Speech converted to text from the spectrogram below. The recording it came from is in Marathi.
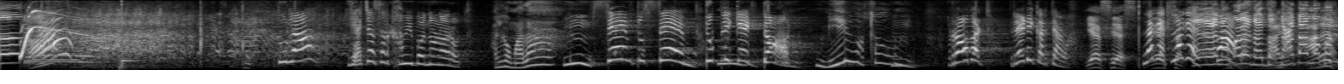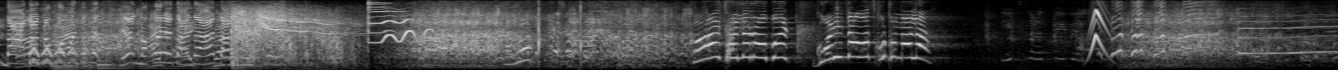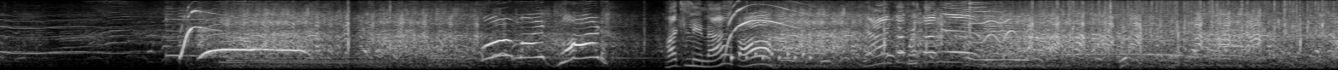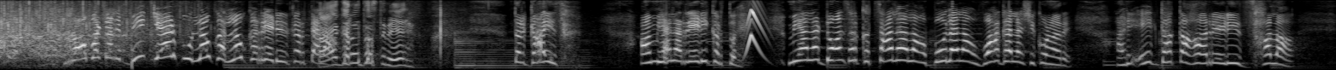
तुला याच्यासारखा मी बनवणार आहोत. अयो मला? Same to same duplicate don मी असं? रॉबर्ट रेडी कर त्याला. येस येस लगेच लगेच ए, नको रे, fast. दादा, दादा, नको, दादा, नको म्हणतो मी. ए, नको रे, दादा, दादा, नको रे. काय झालं रॉबर्ट गोळीचा आवाज कुठून आला ओ माय गॉड फाटली ना? म्हणता रॉबर्ट आणि बी केअरफुल लवकर लवकर रेडी कर त्याला. काय करायचं असतं रे? तर गाईज आम्ही ह्याला रेडी करतोय. मी ह्याला डॉन सारखं चालायला बोलायला वागायला शिकवणार आहे. आणि एकदा का हा रेडी झाला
